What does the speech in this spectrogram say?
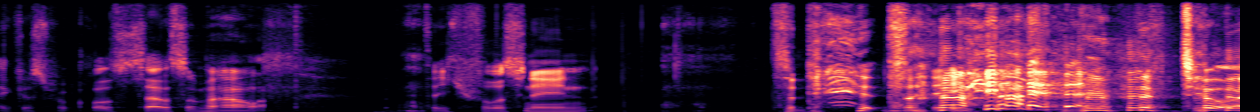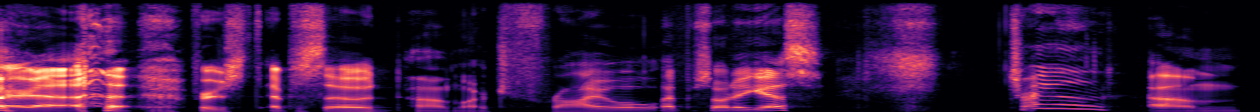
I guess we'll close this out somehow. Thank you for listening today, today to our uh, first episode, um, our trial episode, I guess. Trial. Um,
